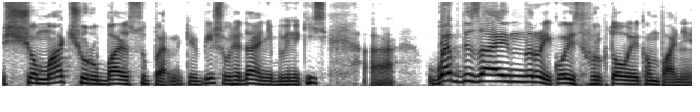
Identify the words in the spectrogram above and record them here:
що матчу рубає суперників. Більше виглядає, ніби він якийсь веб-дизайнер якоїсь фруктової компанії.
